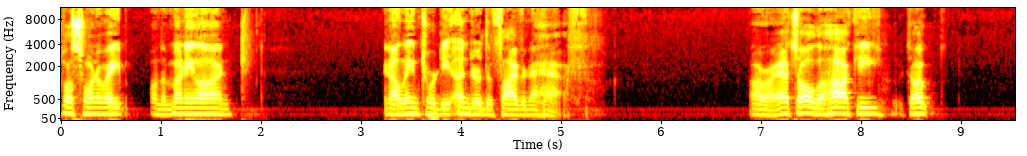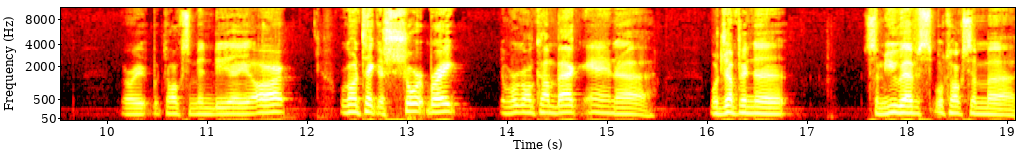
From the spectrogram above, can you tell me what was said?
plus 108 on the money line. And I lean toward the under the five and a half. All right, that's all the hockey. We talk. We talk some NBA. All right, we're going to take a short break, and we're going to come back and uh, we'll jump into some UFC. We'll talk some uh,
